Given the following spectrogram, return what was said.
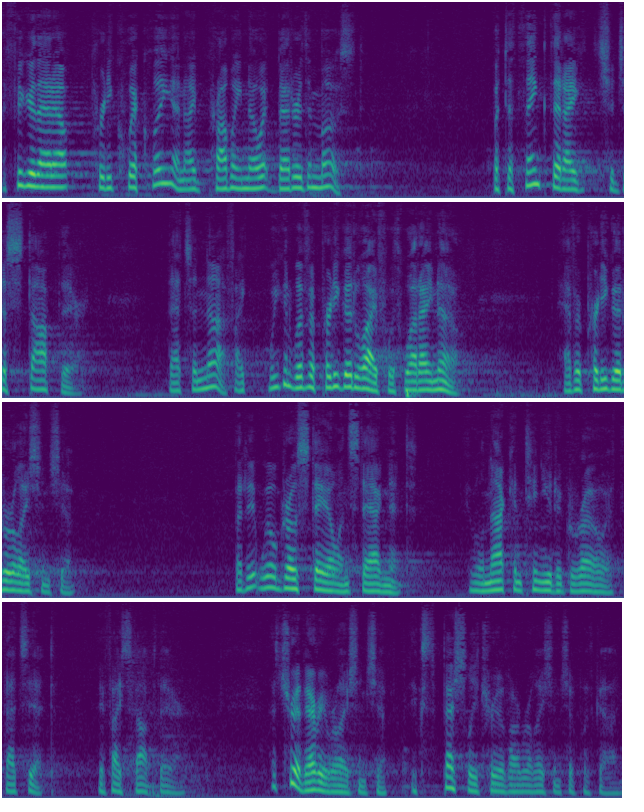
I figure that out pretty quickly, and I probably know it better than most. But to think that I should just stop there, that's enough. I, we can live a pretty good life with what I know have a pretty good relationship. But it will grow stale and stagnant. It will not continue to grow if that's it, if I stop there. That's true of every relationship, especially true of our relationship with God.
